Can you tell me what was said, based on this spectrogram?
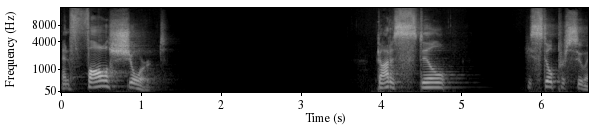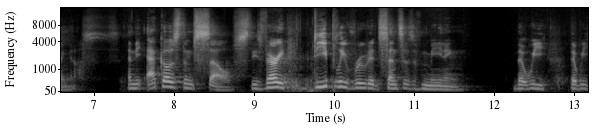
and fall short, God is still, He's still pursuing us. And the echoes themselves, these very deeply rooted senses of meaning that we, that we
